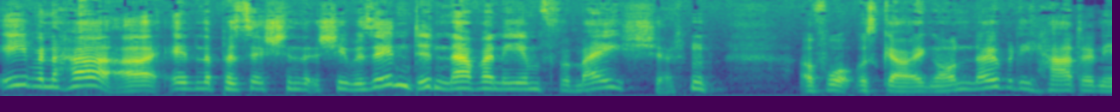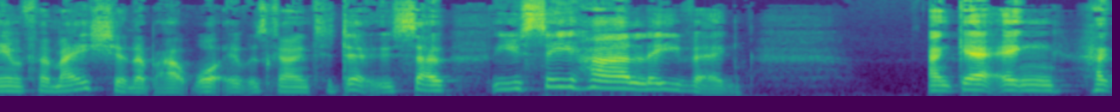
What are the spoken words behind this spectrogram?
Even her, in the position that she was in, didn't have any information of what was going on. Nobody had any information about what it was going to do. So you see her leaving and getting her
